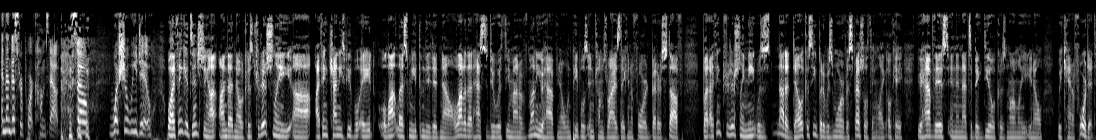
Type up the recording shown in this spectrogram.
And then this report comes out. So, what should we do? Well, I think it's interesting on, on that note because traditionally, uh, I think Chinese people ate a lot less meat than they did now. A lot of that has to do with the amount of money you have. You know, when people's incomes rise, they can afford better stuff. But I think traditionally meat was not a delicacy, but it was more of a special thing. Like, okay, you have this, and then that's a big deal because normally, you know, we can't afford it.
